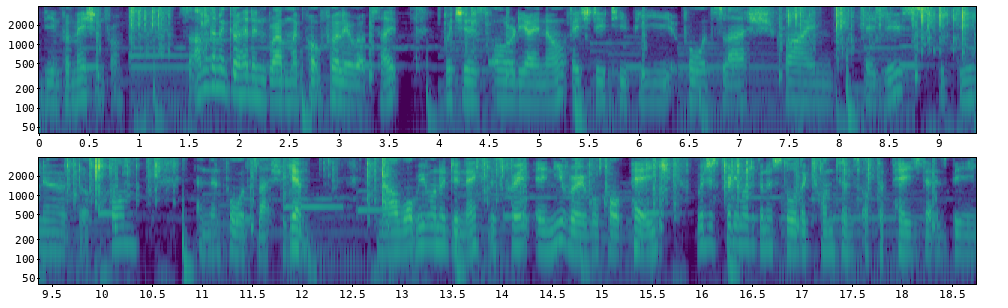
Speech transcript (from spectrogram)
the information from. So I'm going to go ahead and grab my portfolio website, which is already I know, http forward slash find and then forward slash again. Now what we want to do next is create a new variable called page, which is pretty much going to store the contents of the page that is being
